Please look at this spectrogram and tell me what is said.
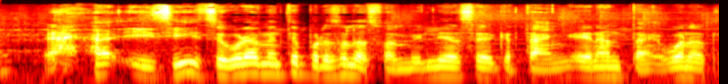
y sí, seguramente por eso las familias eran tan, bueno,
